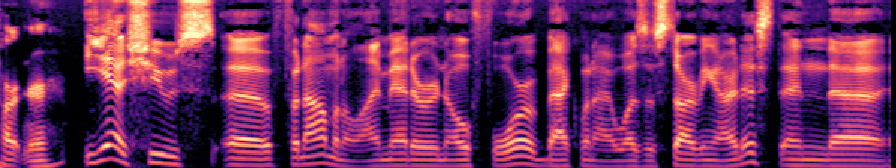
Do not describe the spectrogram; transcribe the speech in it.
partner. Yeah, she was uh, phenomenal. I met her in 04, back when I was a starving artist, and uh,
